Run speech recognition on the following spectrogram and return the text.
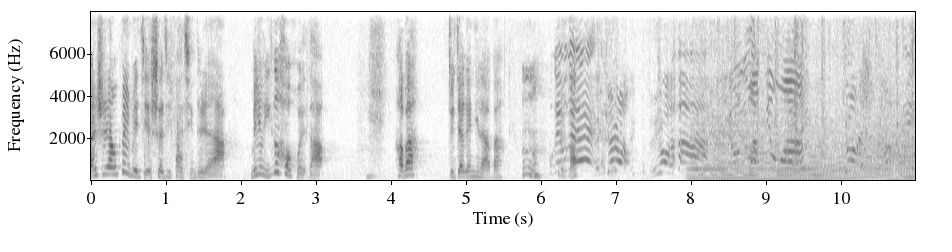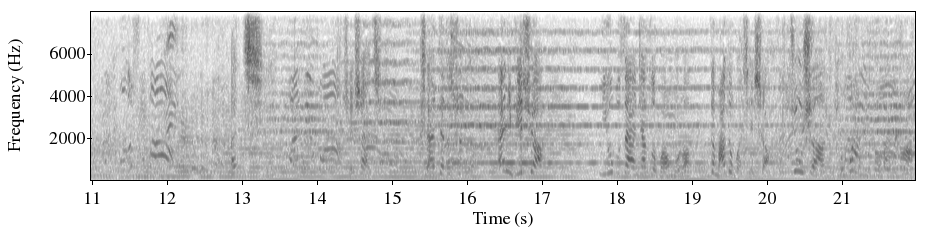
凡是让贝贝姐设计发型的人啊，没有一个后悔的。好吧，就交给你俩吧。嗯，不给我好。接着，给我，给我，听我，就是我的书包。安琪，还给我。谁是安琪？是安家的孙女。哎，你别去啊！你又不在安家做保姆了，干嘛多管闲事啊？就是啊，你头发还没做完呢。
